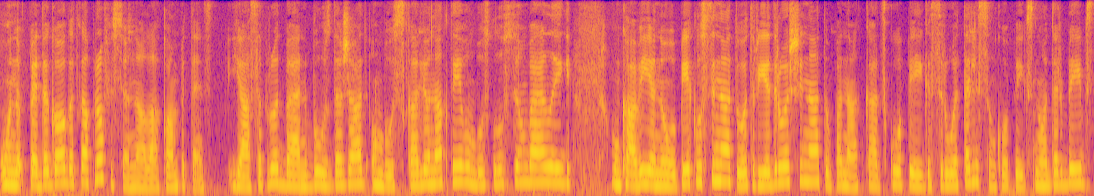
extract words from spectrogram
Un pedagoga kā profesionālā kompetence jāsaprot, bērni būs dažādi, un būs skaļi un aktīvi, un būs klusi un bailīgi. Un kā vienu pieklusināt, otru iedrošināt un panākt kādas kopīgas rotaļas un kopīgas nodarbības.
